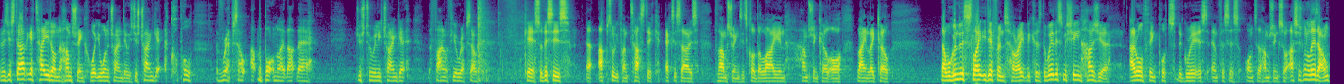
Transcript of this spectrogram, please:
And as you start to get tired on the hamstring, what you want to try and do is just try and get a couple of reps out at the bottom like that there. Just to really try and get the final few reps out. Okay, so this is an absolutely fantastic exercise for the hamstrings. It's called the lion hamstring curl or lion leg curl. Now we're going to do this slightly different, all right, because the way this machine has you, I don't think puts the greatest emphasis onto the hamstring. So Ash is going to lay down,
